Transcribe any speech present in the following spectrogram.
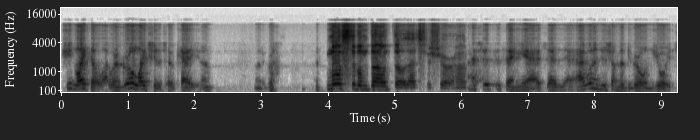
she liked it a lot. When a girl likes it, it's okay, you know. Girl, Most of them don't, though. That's for sure, huh? that's just the thing. Yeah, it's uh, I want to do something that the girl enjoys,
